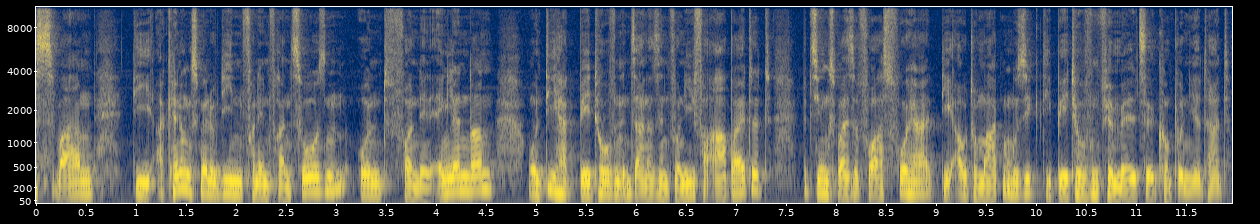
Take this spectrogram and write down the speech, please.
Das waren die Erkennungsmelodien von den Franzosen und von den Engländern. Und die hat Beethoven in seiner Sinfonie verarbeitet, beziehungsweise vorerst vorher die Automatenmusik, die Beethoven für Melzel komponiert hat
